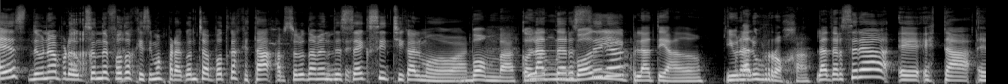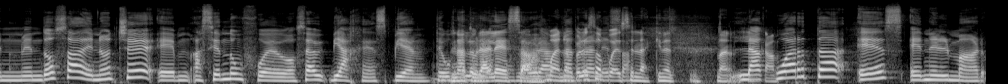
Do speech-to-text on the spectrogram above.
es de una producción de fotos que hicimos para Concha Podcast que está absolutamente sexy, chica Almodóvar. Bomba, con la un tercera, body plateado y una La- luz roja. La tercera eh, está en Mendoza de noche eh, haciendo un fuego, o sea, viajes, bien. ¿Te gustan los Naturaleza. viajes, bueno, pero eso puede ser en la esquina. no, La cuarta es en el mar.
